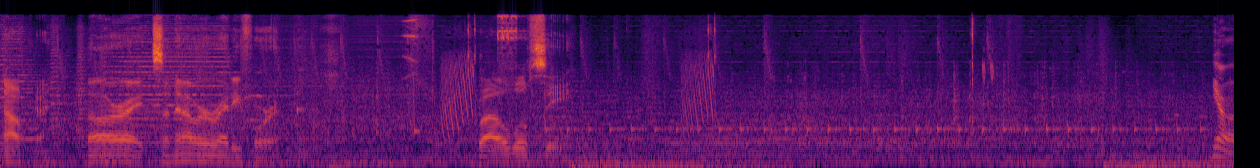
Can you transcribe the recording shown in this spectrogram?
Okay. Alright, so now we're ready for it. Well, we'll see. Yeah.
